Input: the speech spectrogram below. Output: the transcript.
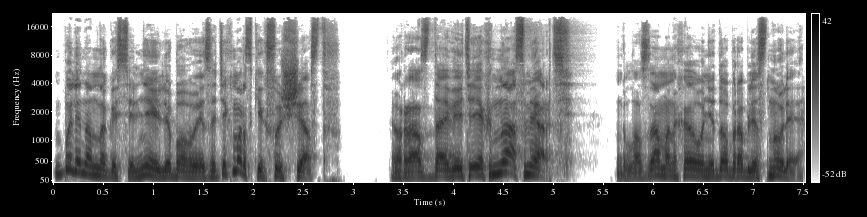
были намного сильнее любого из этих морских существ. «Раздавите их насмерть!» Глаза Манхау недобро блеснули.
